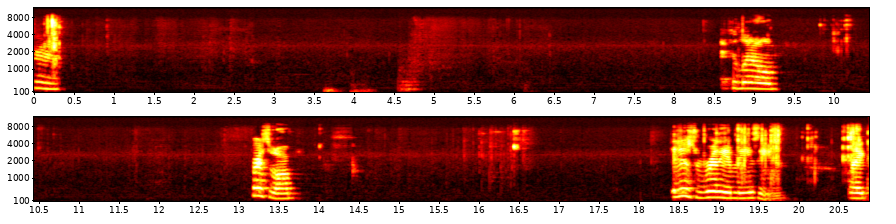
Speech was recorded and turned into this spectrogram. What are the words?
Hmm. It's a little. First of all, it is really amazing. Like,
